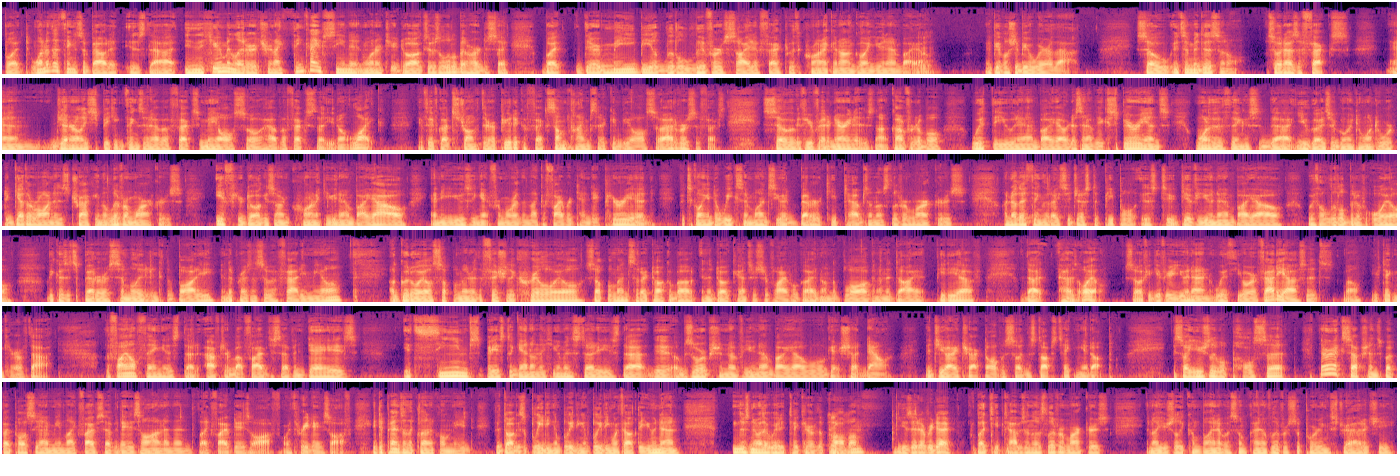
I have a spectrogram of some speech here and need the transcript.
But one of the things about it is that in the human literature, and I think I've seen it in one or two dogs, it was a little bit hard to say, but there may be a little liver side effect with chronic and ongoing Yunnan Baiyao. And people should be aware of that. So it's a medicinal. So it has effects. And generally speaking, things that have effects may also have effects that you don't like. If they've got strong therapeutic effects, sometimes there can be also adverse effects. So if your veterinarian is not comfortable with the Yunnan Baiyao, doesn't have the experience, one of the things that you guys are going to want to work together on is tracking the liver markers. If your dog is on chronic Yunnan Baiyao and you're using it for more than like a five or 10 day period, if it's going into weeks and months, you had better keep tabs on those liver markers. Another thing that I suggest to people is to give Yunnan Baiyao with a little bit of oil because it's better assimilated into the body in the presence of a fatty meal. A good oil supplement are the fish or the krill oil supplements that I talk about in the Dog Cancer Survival Guide and on the blog and on the diet PDF that has oil. So if you give your Yunnan with your fatty acids, well, you've taken care of that. The final thing is that after about five to seven days, it seems, based again on the human studies, that the absorption of Yunnan Baiyao will get shut down. The GI tract all of a sudden stops taking it up. So I usually will pulse it. There are exceptions, but by pulsing I mean like five, seven days on and then like five days off or three days off. It depends on the clinical need. If the dog is bleeding and bleeding and bleeding without the Yunnan, there's no other way to take care of the problem. Mm-hmm. Use it every day, but keep tabs on those liver markers. And I usually combine it with some kind of liver supporting strategy,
